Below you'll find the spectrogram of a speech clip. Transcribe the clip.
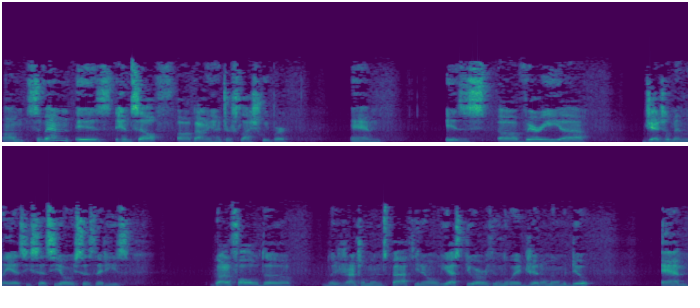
Um, Sven is himself a bounty hunter slash sweeper, and is uh, very uh, gentlemanly, as he says. He always says that he's got to follow the the gentleman's path. You know, he has to do everything the way a gentleman would do, and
